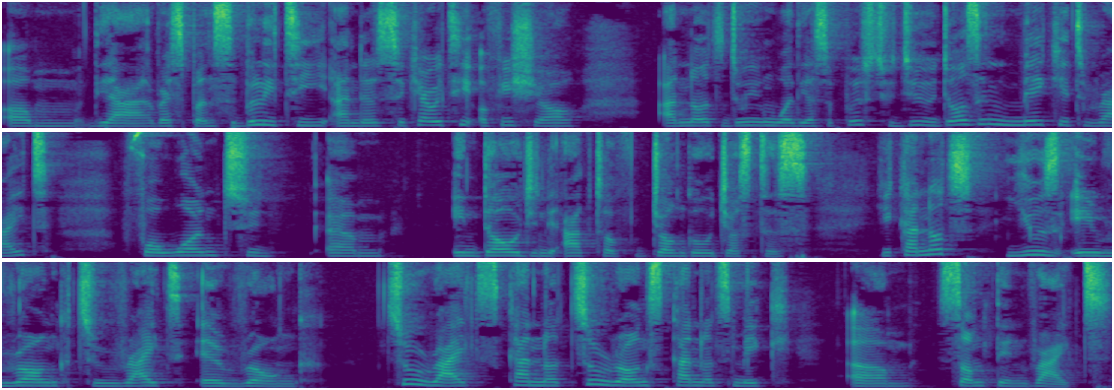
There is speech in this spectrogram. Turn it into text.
um, their responsibility and the security official are not doing what they are supposed to do, doesn't make it right for one to um, indulge in the act of jungle justice. You cannot use a wrong to right a wrong. Two rights cannot, two wrongs cannot make um, something right.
